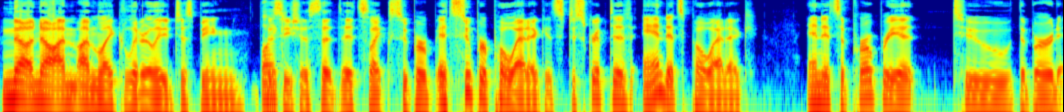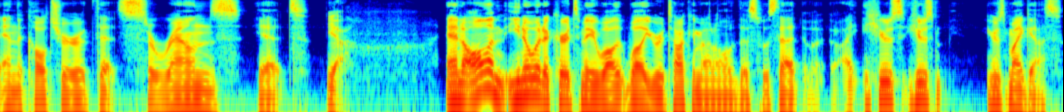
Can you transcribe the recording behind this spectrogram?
No, no, I'm I'm like literally just being Like- facetious. It, it's like super it's super poetic. It's descriptive and it's poetic and it's appropriate to the bird and the culture that surrounds it. Yeah. And all I'm, you know, what occurred to me while while you were talking about all of this was that I, here's here's here's my guess.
